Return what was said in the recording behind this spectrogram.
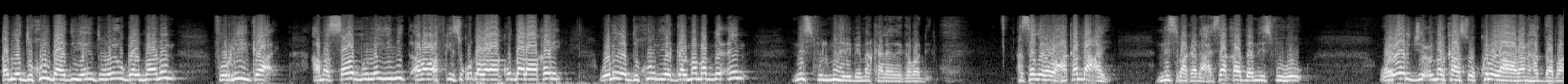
Qabla dukuul ba haduu yahay intuu weli u galmoonin furiinka ama sabab buu la yimid ama afkiisa ku dalaaqay. Weliba dukuul iyo galma ma dhicin. Nisfulmehri bay markaa leedahay gabadhi isagina waxaa ka dhacay. Nis baa ka dhacay. Sakada nisfuhu wa yarjicu markaasuu ku laaban haddaba.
